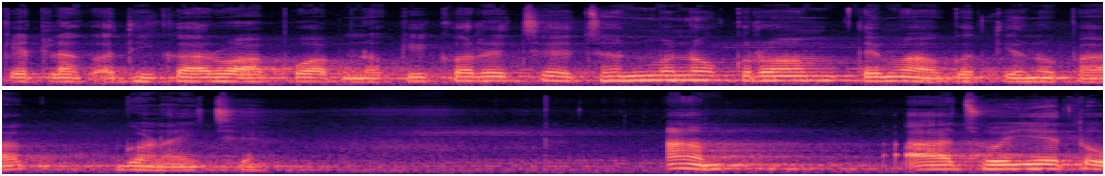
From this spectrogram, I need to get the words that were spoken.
કેટલાક અધિકારો આપોઆપ નક્કી કરે છે. જન્મનો ક્રમ, તેમાં અગત્યનો ભાગ ગણાય છે. આમ આ જોઈએ તો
